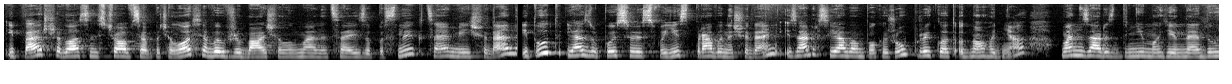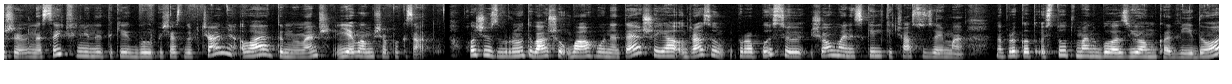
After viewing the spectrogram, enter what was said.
І перше, власне, з чого все почалося, ви вже бачили в мене цей записник, це мій щоденник. І тут я записую свої справи на щодень. І зараз я вам покажу приклад одного дня. У мене зараз дні мої не дуже насичені, не такі, як були під час навчання, але тим не менш є вам що показати. Хочу звернути вашу увагу на те, що я одразу прописую, що в мене скільки часу займе. Наприклад, ось тут в мене була зйомка відео,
